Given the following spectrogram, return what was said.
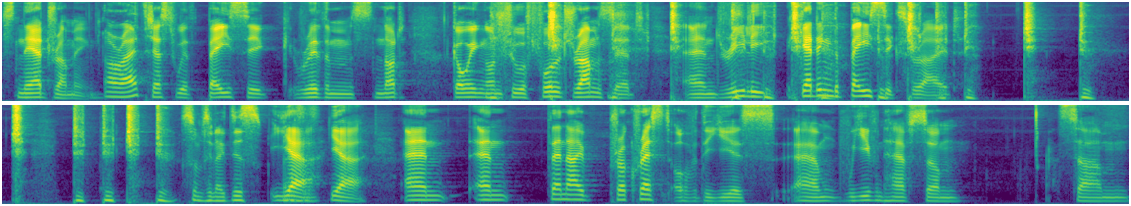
snare drumming All right. just with basic rhythms, not going on to a full drum set and really getting the basics right. Something like this. Yeah, yeah. And and then I progressed over the years. Um, we even have some some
